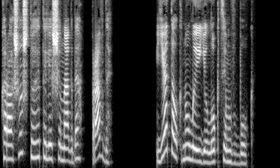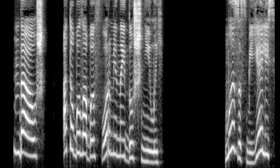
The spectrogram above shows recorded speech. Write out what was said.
Хорошо, что это лишь иногда, правда? Я толкнула ее локтем в бок. Да уж, а то была бы форменной душнилой. Мы засмеялись,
